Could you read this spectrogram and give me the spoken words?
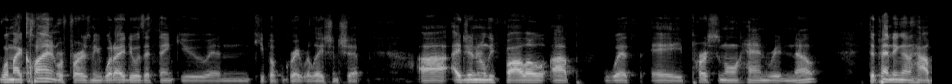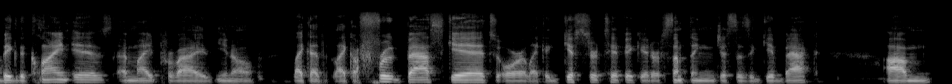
when my client refers me, what I do is I thank you and keep up a great relationship. Uh, I generally follow up with a personal handwritten note. Depending on how big the client is, I might provide, you know, like a like a fruit basket or like a gift certificate or something just as a give back. Um,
